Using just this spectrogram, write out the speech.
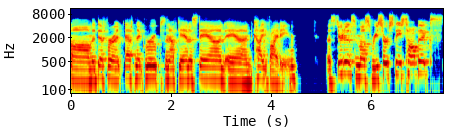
um, the different ethnic groups in Afghanistan, and kite fighting. The students must research these topics,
